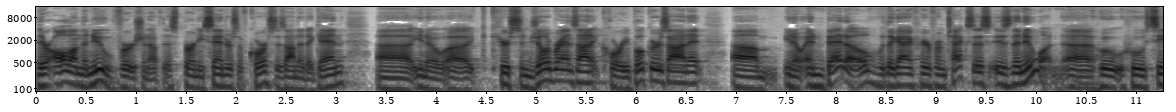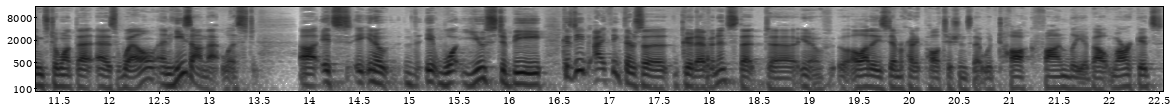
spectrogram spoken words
They're all on the new version of this. Bernie Sanders, of course, is on it again. Uh, you know, uh, Kirsten Gillibrand's on it. Cory Booker's on it. Um, you know, and Beto, the guy here from Texas, is the new one uh, who who seems to want that as well, and he's on that list. Uh, it's you know it, what used to be because I think there's a good evidence that you know a lot of these Democratic politicians that would talk fondly about markets.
